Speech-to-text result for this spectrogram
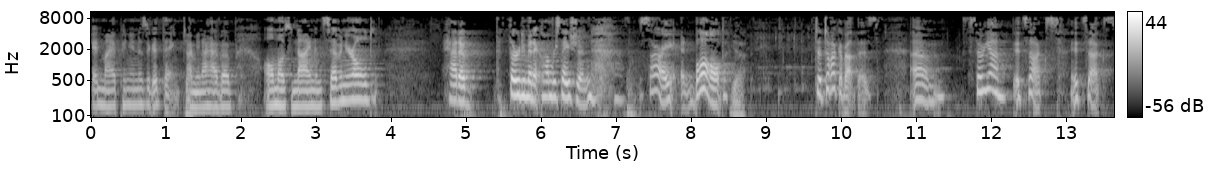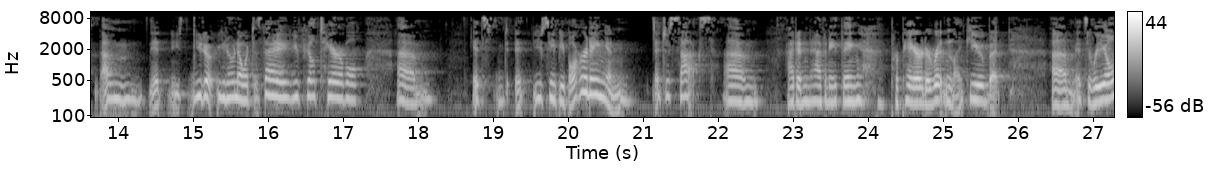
in my opinion is a good thing. Yeah. I mean, I have a almost nine and seven year old had a 30 minute conversation. Sorry, bald. Yeah. to talk about this. Um, so yeah, it sucks. It sucks. Um, it, you don't, you don't know what to say. You feel terrible. Um, it's, it, you see people hurting and it just sucks. Um, I didn't have anything prepared or written like you, but, um, it's real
